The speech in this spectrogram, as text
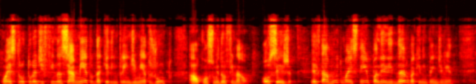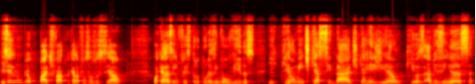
com a estrutura de financiamento daquele empreendimento junto ao consumidor final. Ou seja, ele está muito mais tempo ali lidando com aquele empreendimento. E se ele não preocupar de fato com aquela função social, com aquelas infraestruturas envolvidas e realmente que a cidade, que a região, que a vizinhança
